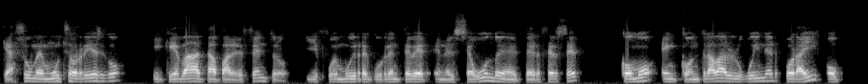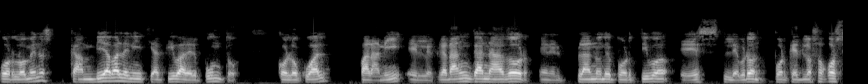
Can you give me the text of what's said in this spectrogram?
que asume mucho riesgo y que va a tapar el centro. Y fue muy recurrente ver en el segundo y en el tercer set cómo encontraba el winner por ahí o por lo menos cambiaba la iniciativa del punto. Con lo cual, para mí, el gran ganador en el plano deportivo es Lebron, porque los ojos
